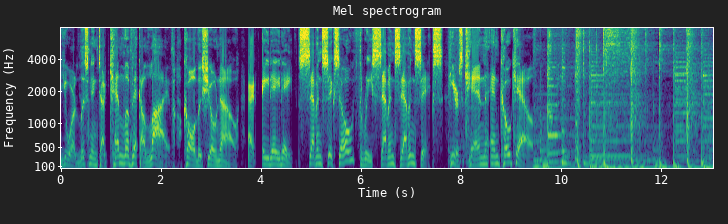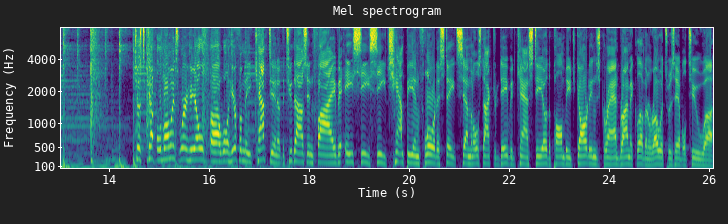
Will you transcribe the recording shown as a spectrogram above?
You are listening to Ken LaVicka live. Call the show now at 888 760 3776. Here's Ken and Coquel. Just a couple of moments. We're here. Uh, we'll hear from the captain of the 2005 ACC champion Florida State Seminoles, Dr. David Castillo, the Palm Beach Gardens grad. Brian McLovin Rowitz was able to uh,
